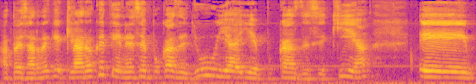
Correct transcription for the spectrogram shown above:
a pesar de que claro que tienes épocas de lluvia y épocas de sequía, eh,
